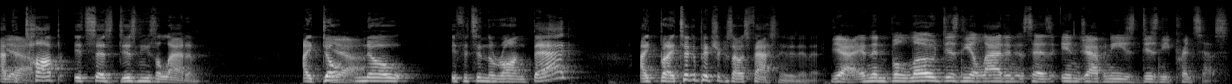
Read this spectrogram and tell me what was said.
At Yeah. the top, it says Disney's Aladdin. I don't Yeah. know if it's in the wrong bag. I, but I took a picture because I was fascinated in it. Yeah, and then below Disney Aladdin, it says in Japanese Disney Princess.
